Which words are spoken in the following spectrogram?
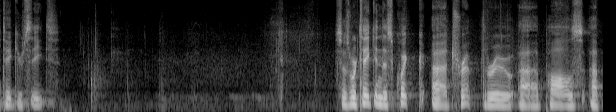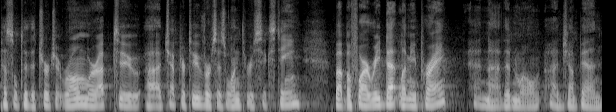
take your seats. So, as we're taking this quick uh, trip through uh, Paul's epistle to the church at Rome, we're up to uh, chapter 2, verses 1 through 16. But before I read that, let me pray, and uh, then we'll uh, jump in.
